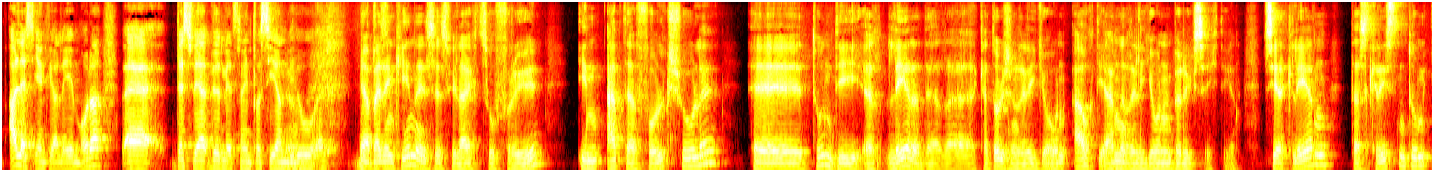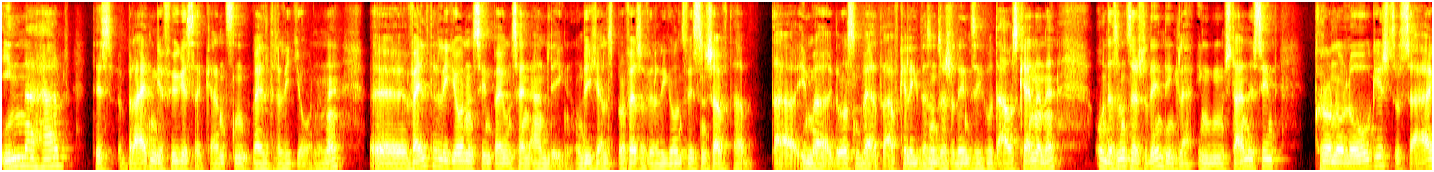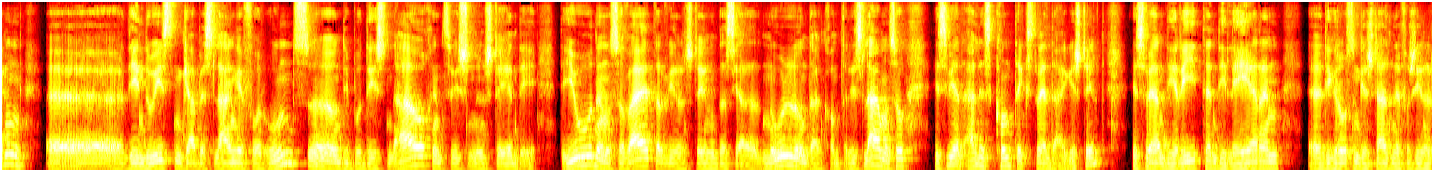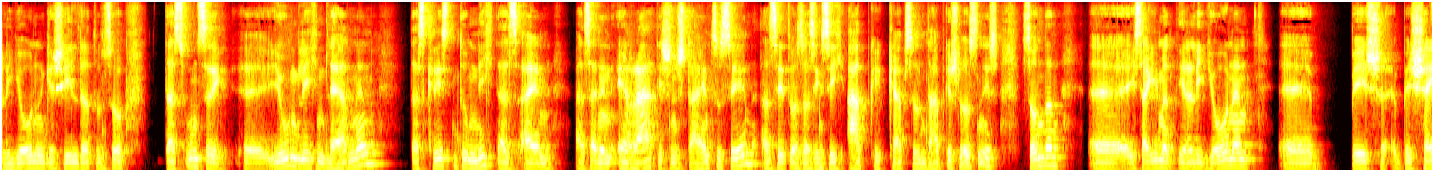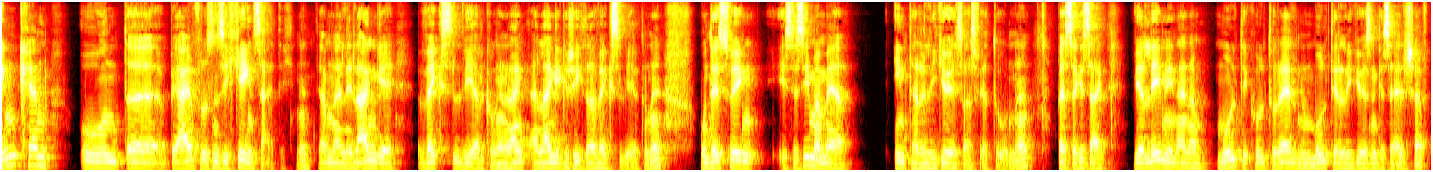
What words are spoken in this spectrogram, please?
alles irgendwie erleben, oder? Äh, das wär, würde mich jetzt noch interessieren, ja. wie du. Äh, ja, bei den Kindern ist es vielleicht zu früh in, ab der Volksschule äh, tun die Lehrer der äh, katholischen Religion auch die anderen Religionen berücksichtigen. Sie erklären das Christentum innerhalb des breiten Gefüges der ganzen Weltreligionen. Ne? Äh, Weltreligionen sind bei uns ein Anliegen. Und ich als Professor für Religionswissenschaft habe da immer großen Wert drauf gelegt, dass unsere Studenten sich gut auskennen ne? und dass unsere Studenten imstande sind, chronologisch zu sagen, äh, die Hinduisten gab es lange vor uns äh, und die Buddhisten auch, inzwischen entstehen die, die Juden und so weiter, wir entstehen um das Jahr Null und dann kommt der Islam und so. Es wird alles kontextuell dargestellt, es werden die Riten, die Lehren, äh, die großen Gestalten der verschiedenen Religionen geschildert und so, dass unsere äh, Jugendlichen lernen, das Christentum nicht als ein als einen erratischen Stein zu sehen, als etwas, was in sich abgekapselt und abgeschlossen ist, sondern äh, ich sage immer, die Religionen äh, besch beschenken und äh, beeinflussen sich gegenseitig. Ne? Die haben eine lange Wechselwirkung, eine, lang, eine lange Geschichte der Wechselwirkung. Ne? Und deswegen ist es immer mehr interreligiös, was wir tun. Ne? Besser gesagt, wir leben in einer multikulturellen und multireligiösen Gesellschaft.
